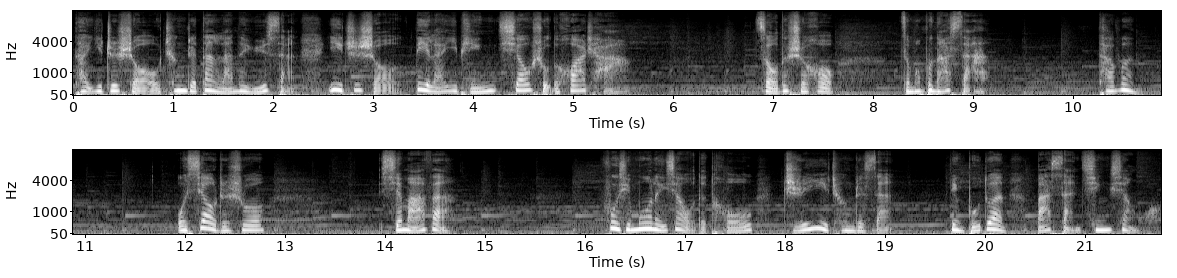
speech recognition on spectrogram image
他一只手撑着淡蓝的雨伞，一只手递来一瓶消暑的花茶。走的时候，怎么不拿伞？他问。我笑着说：“嫌麻烦。”父亲摸了一下我的头，执意撑着伞，并不断把伞倾向我。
